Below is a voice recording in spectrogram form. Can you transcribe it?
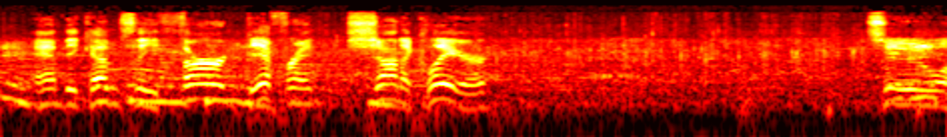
and becomes the third different Chanticleer to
